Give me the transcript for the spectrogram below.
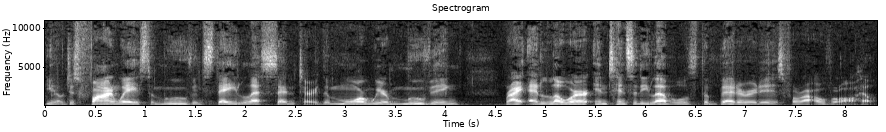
you know, just find ways to move and stay less sedentary. The more we're moving, right, at lower intensity levels, the better it is for our overall health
